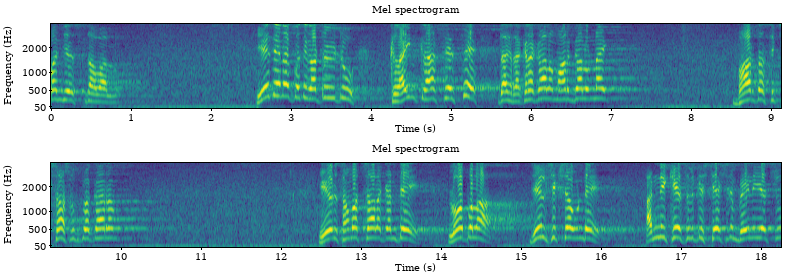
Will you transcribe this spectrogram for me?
పనిచేస్తున్న వాళ్ళు ఏదైనా కొద్దిగా అటు ఇటు క్లైన్ క్రాస్ చేస్తే దానికి రకరకాల మార్గాలు ఉన్నాయి. భారత శిక్షాస్మృతి ప్రకారం ఏడు సంవత్సరాల కంటే లోపల జైలు శిక్ష ఉండే అన్ని కేసులకి స్టేషన్ బెయిల్ ఇవ్వచ్చు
